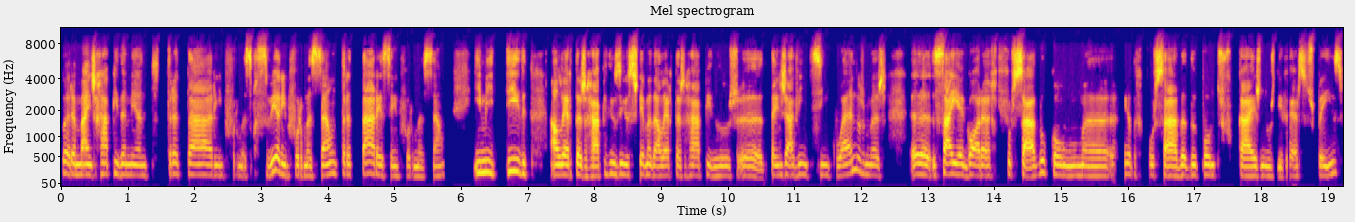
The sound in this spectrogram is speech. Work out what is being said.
para mais rapidamente tratar informação, receber informação, tratar essa informação, emitir alertas rápidos, e o sistema de alertas rápidos uh, tem já 25 anos, mas uh, sai agora reforçado, com uma rede reforçada de pontos focais nos diversos países,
